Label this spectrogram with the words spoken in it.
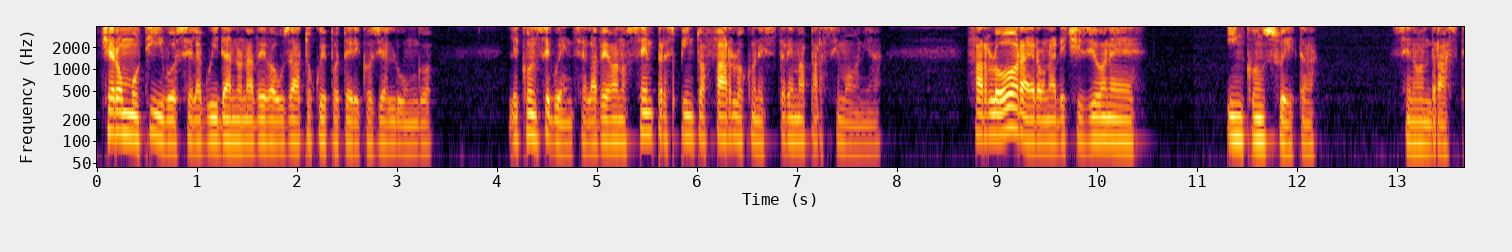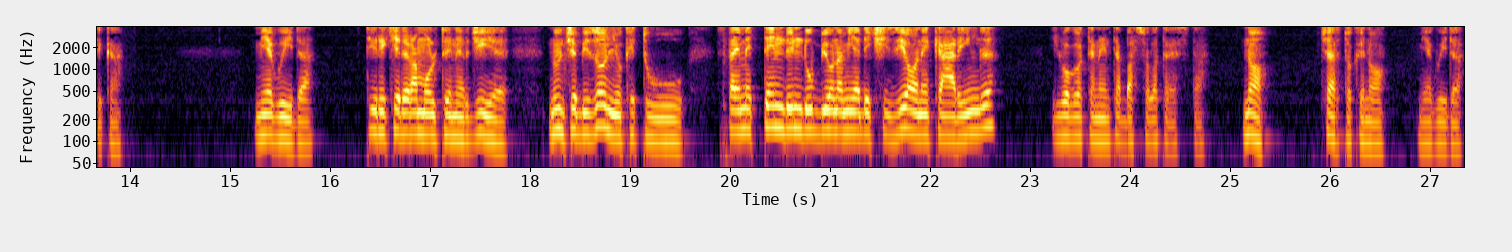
C'era un motivo se la guida non aveva usato quei poteri così a lungo. Le conseguenze l'avevano sempre spinto a farlo con estrema parsimonia. Farlo ora era una decisione inconsueta, se non drastica. Mia guida, ti richiederà molte energie. Non c'è bisogno che tu. Stai mettendo in dubbio una mia decisione, Karing? Il luogotenente abbassò la testa. No, certo che no, mia guida.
